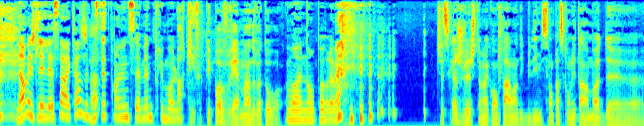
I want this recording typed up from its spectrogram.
non, mais je l'ai laissé encore. J'ai ah? décidé de prendre une semaine plus mollo. OK, fait que t'es pas vraiment de retour. Ouais, non, pas vraiment. Jessica, je voulais justement qu'on parle en début d'émission parce qu'on est en mode euh,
